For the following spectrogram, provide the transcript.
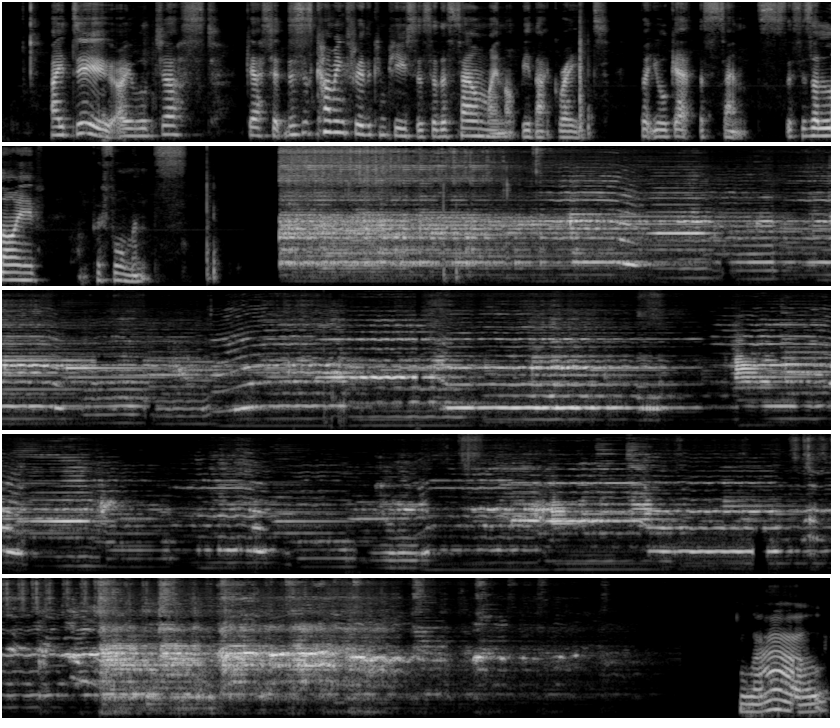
I do. I will just get it. This is coming through the computer, so the sound might not be that great but you'll get a sense. This is a live performance. Wow.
